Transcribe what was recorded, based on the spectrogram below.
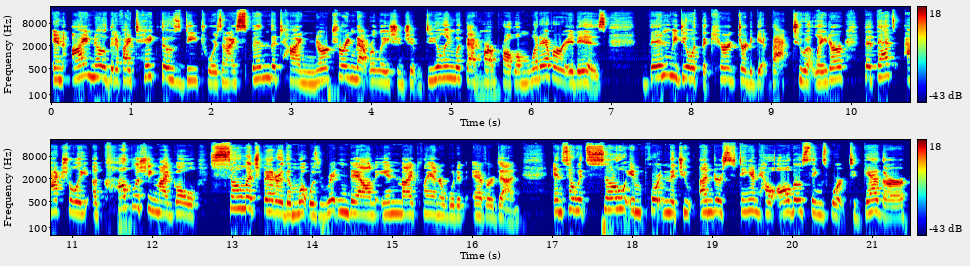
And I know that if I take those detours and I spend the time nurturing that relationship, dealing with that heart mm-hmm. problem, whatever it is, then we deal with the character to get back to it later, that that's actually accomplishing my goal so much better than what was written down in my planner would have ever done. And so it's so important that you understand how all those things work together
